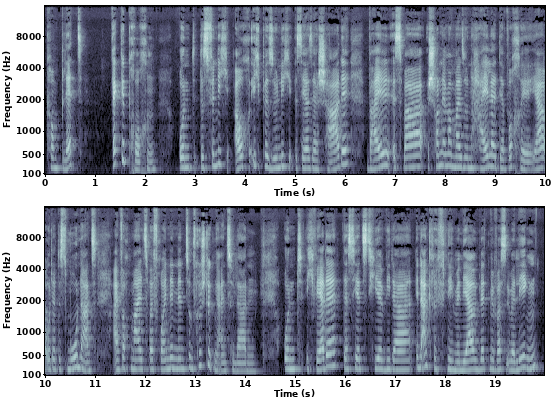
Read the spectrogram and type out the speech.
komplett weggebrochen. Und das finde ich auch ich persönlich sehr, sehr schade, weil es war schon immer mal so ein Highlight der Woche, ja, oder des Monats, einfach mal zwei Freundinnen zum Frühstücken einzuladen. Und ich werde das jetzt hier wieder in Angriff nehmen, ja, und werde mir was überlegen.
